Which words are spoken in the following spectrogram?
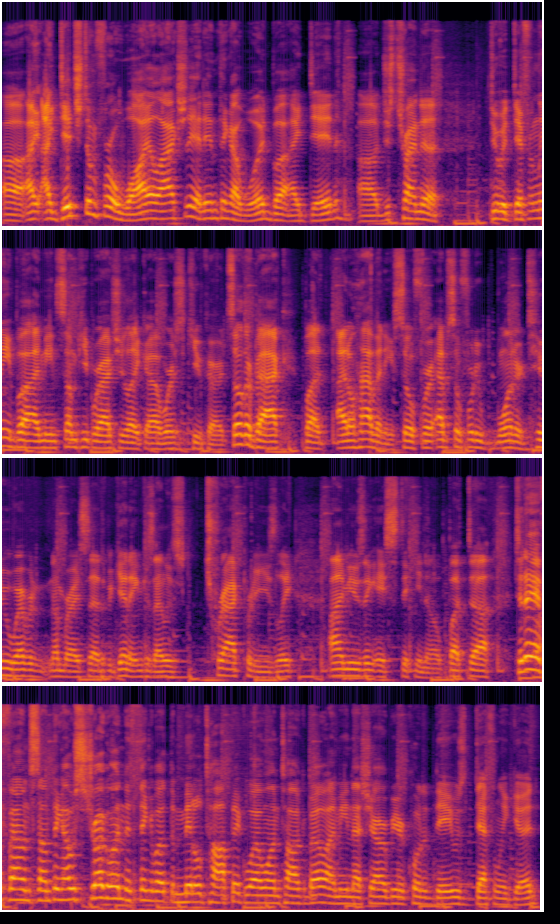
Uh, I, I ditched them for a while, actually. I didn't think I would, but I did. Uh, just trying to do it differently. But, I mean, some people are actually like, uh, where's the cue card? So they're back, but I don't have any. So for episode 41 or 2, whatever number I said at the beginning, because I lose track pretty easily, I'm using a sticky note. But uh, today I found something. I was struggling to think about the middle topic, what I want to talk about. I mean, that shower beer quote of the day was definitely good.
